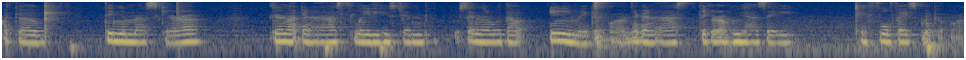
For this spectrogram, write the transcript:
like a thing of mascara, they're not gonna ask the lady who's standing standing there without any makeup on. They're gonna ask the girl who has a a full face makeup on.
